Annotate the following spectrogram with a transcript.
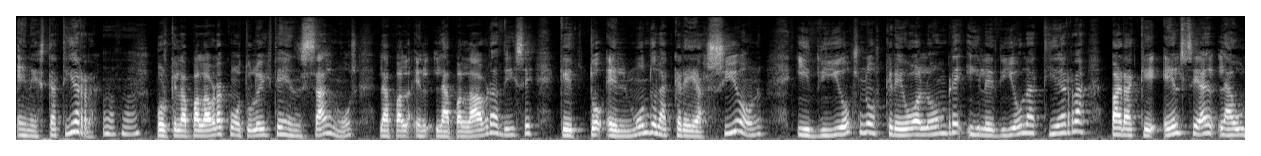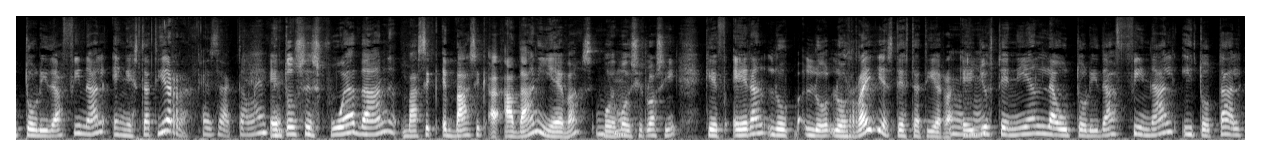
en esta tierra. Porque la palabra, como tú lo dijiste en Salmos, la, palabra dice que el mundo, la creación, y Dios nos creó al hombre y le dio la tierra para que Él sea la autoridad final en esta tierra. Exactamente. Entonces fue Adán, basic, basic, Adán y Eva, podemos decirlo así, que eran los reyes de esta tierra. Ellos tenían la autoridad final y total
